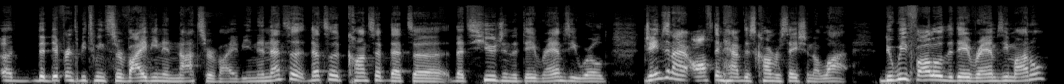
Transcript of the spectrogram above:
uh, the difference between surviving and not surviving. And that's a that's a concept that's uh that's huge in the Dave Ramsey world. James and I often have this conversation a lot. Do we follow the Dave Ramsey model?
